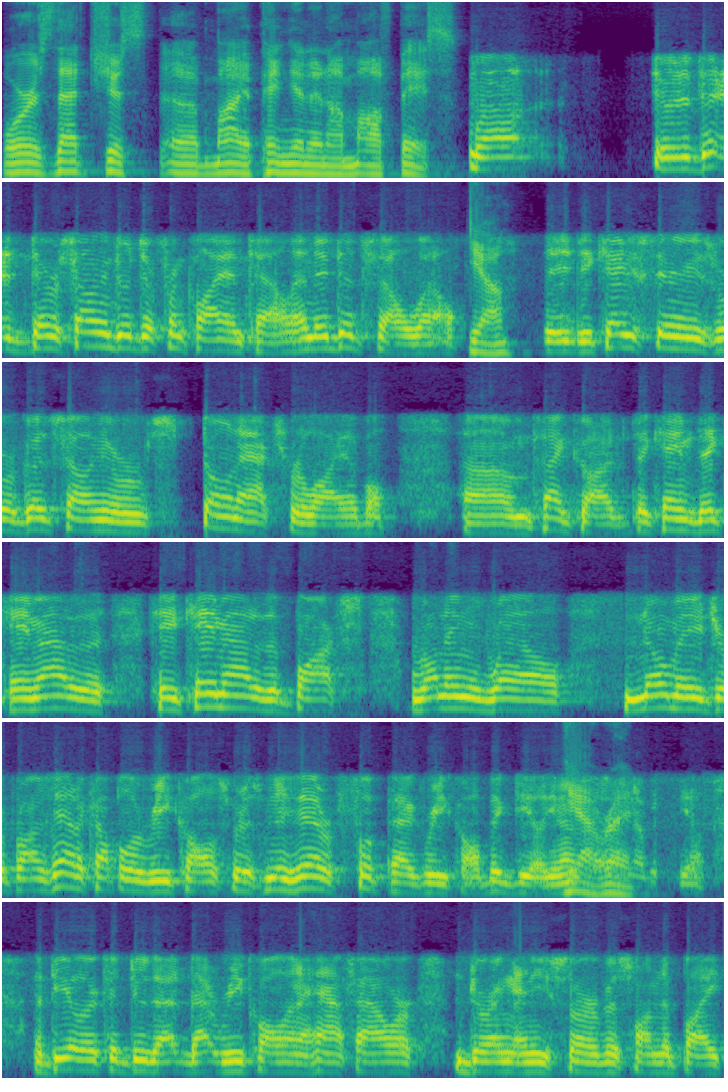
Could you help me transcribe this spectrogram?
or is that just uh, my opinion and I'm off base? Well, it was they were selling to a different clientele, and they did sell well. Yeah. The, the K series were good selling. They were stone axe reliable. Um, thank God they came. They came out of the. They came out of the box running well. No major problems. They had a couple of recalls, but they had a foot peg recall. Big deal, you know. Yeah, right. The dealer could do that that recall in a half hour during any service on the bike.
